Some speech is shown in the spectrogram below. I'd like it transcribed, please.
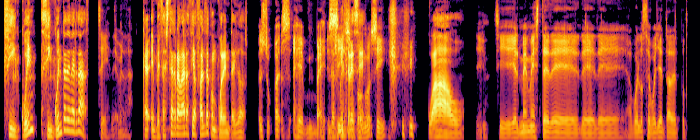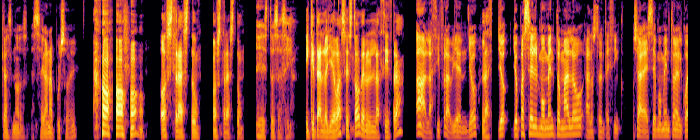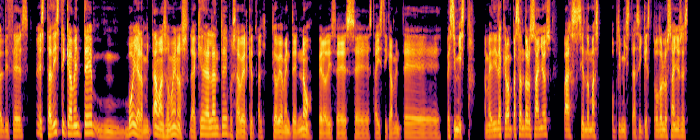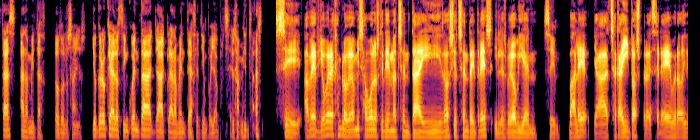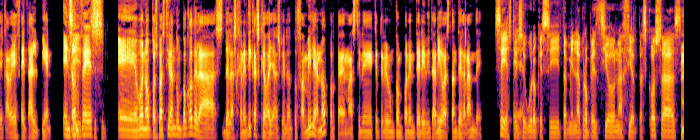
50, 50 de verdad. Sí, de verdad. Empezaste a grabar hacía falta con 42. Su- eh, 2013. Sí, supongo, sí. ¡Wow! sí. Sí, el meme este de, de, de abuelo cebolleta del podcast no se gana pulso, ¿eh? ostras tú, ostras tú. Esto es así. ¿Y qué tal lo llevas esto de la cifra? Ah, la cifra, bien. Yo, La- yo, yo pasé el momento malo a los 35. O sea, ese momento en el cual dices, estadísticamente mm, voy a la mitad más o menos. De aquí adelante, pues a ver qué tal. Que obviamente no, pero dices eh, estadísticamente pesimista. A medida que van pasando los años, vas siendo más optimista. Así que todos los años estás a la mitad. Todos los años. Yo creo que a los 50 ya claramente hace tiempo ya pasé la mitad. Sí, a ver, yo por ejemplo veo a mis abuelos que tienen 82 y 83 y les veo bien, Sí. ¿vale? Ya achacaditos, pero de cerebro y de cabeza y tal, bien. Entonces, Sí, sí, sí. eh, bueno, pues vas tirando un poco de las, de las genéticas que vayas viendo en tu familia, ¿no? Porque además tiene que tener un componente hereditario bastante grande. Sí, estoy Eh. seguro que sí. También la propensión a ciertas cosas.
